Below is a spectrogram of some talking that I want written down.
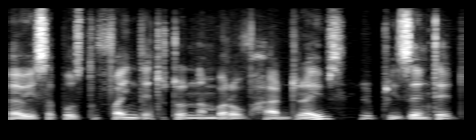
where we're supposed to find the total number of hard drives represented.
